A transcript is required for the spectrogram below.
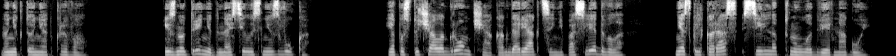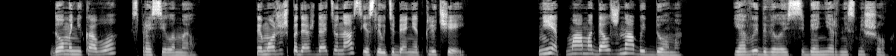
Но никто не открывал. Изнутри не доносилось ни звука. Я постучала громче, а когда реакции не последовало, несколько раз сильно пнула дверь ногой. «Дома никого?» — спросила Мел. «Ты можешь подождать у нас, если у тебя нет ключей?» «Нет, мама должна быть дома». Я выдавила из себя нервный смешок.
